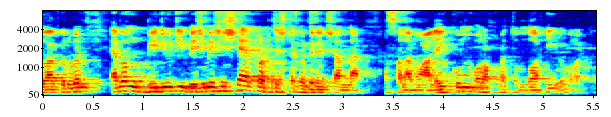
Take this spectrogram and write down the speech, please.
দোয়া করবেন এবং ভিডিওটি বেশি বেশি শেয়ার করার চেষ্টা করবেন ইনশাআল্লাহ। আসসালামু আলাইকুম রহমতুল্লাহি ওবরাকাত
